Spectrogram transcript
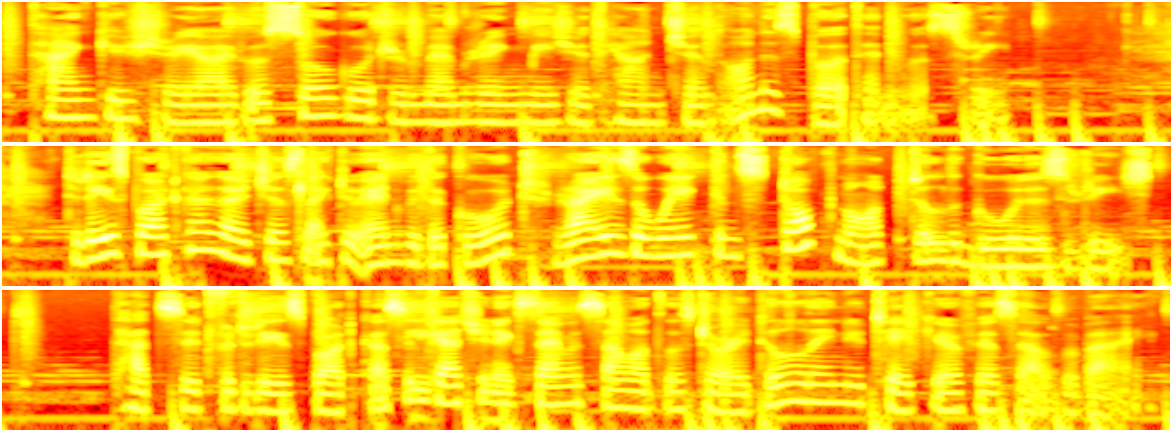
Thank you, Shreya. It was so good remembering Major Dhyan Chand on his birth anniversary. Today's podcast, I would just like to end with a quote Rise, awake, and stop not till the goal is reached that's it for today's podcast. We'll catch you next time with some other story. Till then, you take care of yourself. Bye bye.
